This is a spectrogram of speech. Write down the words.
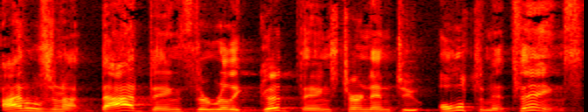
Idols are not bad things, they're really good things turned into ultimate things.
